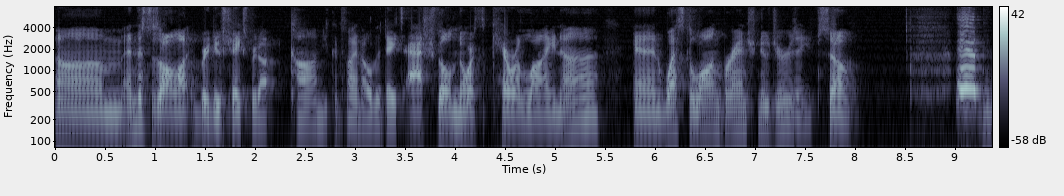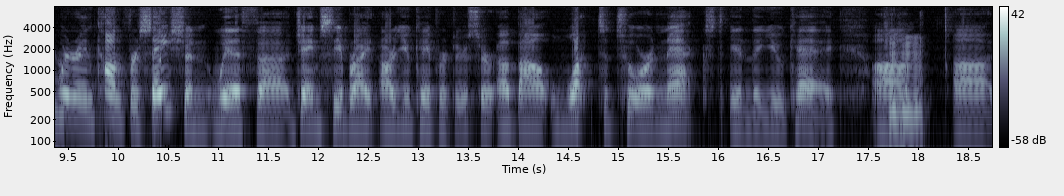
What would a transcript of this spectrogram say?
Um, and this is all on reducedshakespeare.com. You can find all the dates. Asheville, North Carolina, and West Long Branch, New Jersey. So, And we're in conversation with uh, James Seabright, our UK producer, about what to tour next in the UK. Um, uh,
